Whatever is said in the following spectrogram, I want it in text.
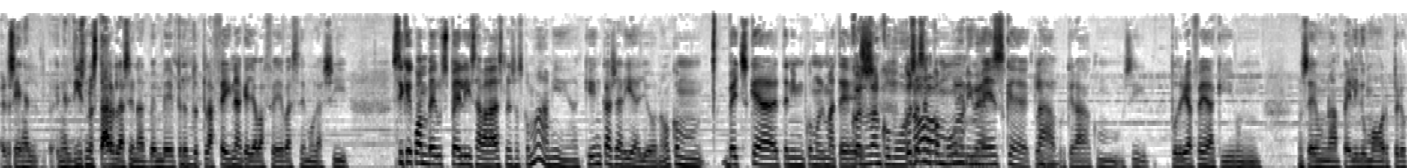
o sigui, en, el, en el disc no està relacionat ben bé, però mm. tota la feina que ella va fer va ser molt així sí que quan veus pel·lis a vegades penses com, ah, a mi, aquí encajaria jo, no? Com veig que tenim com el mateix... Coses en comú, Coses no? en comú, Un univers. més que, clar, Mhm. perquè era com... Sí, podria fer aquí un, no sé, una pel·li d'humor, però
